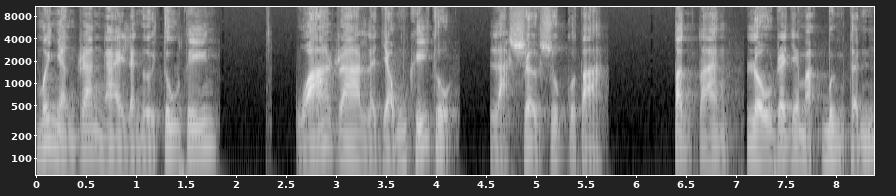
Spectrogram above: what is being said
mới nhận ra ngài là người tu tiên. Quả ra là giọng khí thuật, là sơ suất của ta. Tần Tàng lộ ra vẻ mặt bừng tỉnh,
